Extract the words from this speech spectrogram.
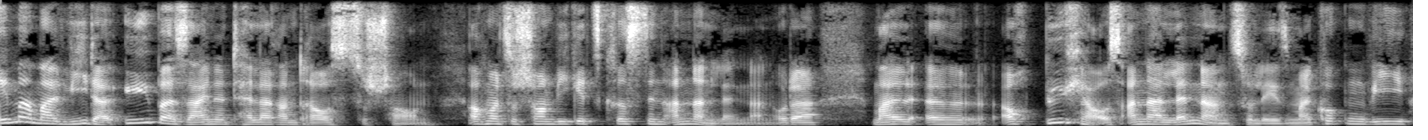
immer mal wieder über seinen Tellerrand rauszuschauen. Auch mal zu schauen, wie geht's Christen in anderen Ländern oder mal äh, auch Bücher aus anderen Ländern zu lesen, mal gucken, wie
